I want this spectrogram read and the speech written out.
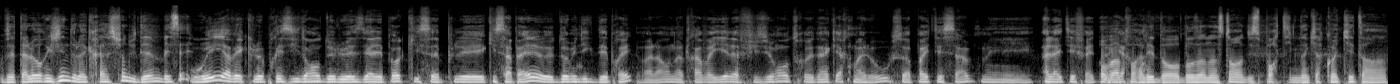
vous êtes à l'origine de la création du DMBC Oui, avec le président de l'USD à l'époque qui s'appelait qui s'appelle Dominique Després. Voilà, on a travaillé la fusion entre Dunkerque-Malo. Ça n'a pas été simple, mais elle a été faite. On va parler dans, dans un instant hein, du Sporting Dunkerquois qui est un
